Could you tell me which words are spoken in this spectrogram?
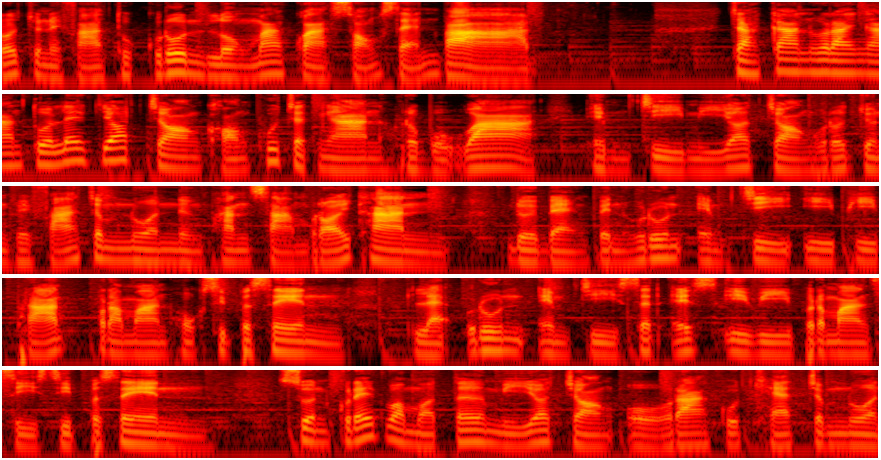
รถยนต์ไฟฟ้าทุกรุ่นลงมากกว่า 200,000 บาท จากการรายงานตัวเลขยอดจองของผู้จัดงานระบุว่า MG มียอดจองรถยนต์ไฟฟ้าจำนวน 1,300 คัน โดยแบ่งเป็นรุ่น MG EP Plus ประมาณ 60%และรุ่น MG ZS EV ประมาณ 40%ส่วน Great Wall Motor มียอดจอง Ora Good Cat จำนวน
